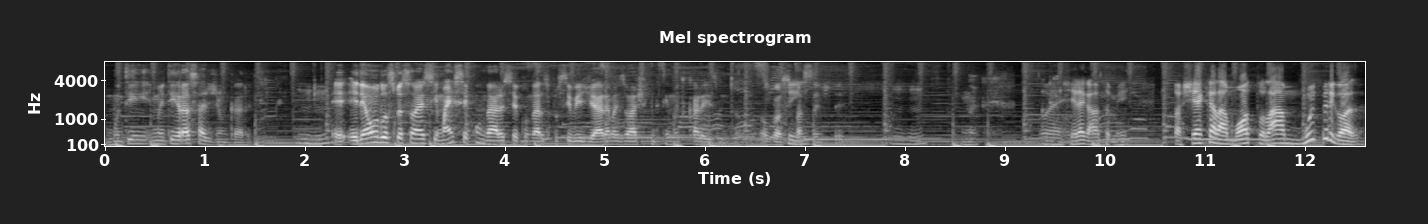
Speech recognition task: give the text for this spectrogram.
muito, muito engraçadinho, cara. Uhum. Ele é um dos personagens assim, mais secundários secundários possíveis de área, mas eu acho que ele tem muito carisma, então eu gosto Sim. bastante dele. Uhum. Né? Eu achei legal também. Só achei aquela moto lá muito perigosa.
